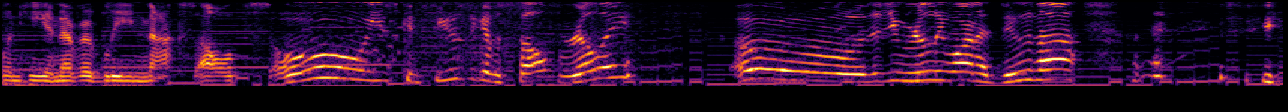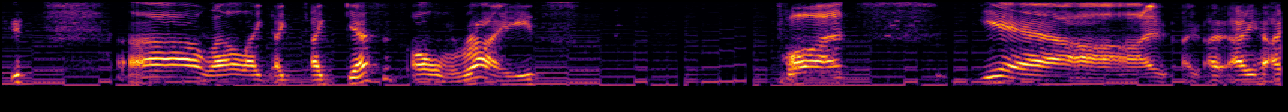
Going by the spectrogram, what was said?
when he inevitably knocks out... Oh, he's confusing himself, really? Oh, did you really want to do that? Ah, uh, well, I, I, I guess it's alright. But, yeah, I, I, I,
